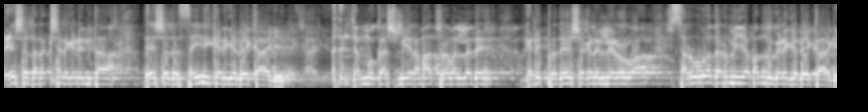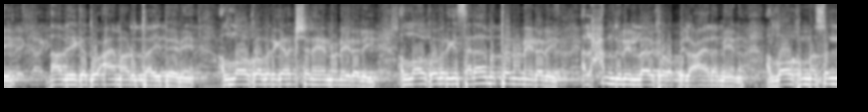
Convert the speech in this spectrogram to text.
ದೇಶದ ರಕ್ಷಣೆಗೆ ನಿಂತ ದೇಶದ ಸೈನಿಕರಿಗೆ ಬೇಕಾಗಿ ಜಮ್ಮು ಕಾಶ್ಮೀರ ಮಾತ್ರವಲ್ಲದೆ ಗಡಿ ಪ್ರದೇಶಗಳಲ್ಲಿರುವ ಸರ್ವಧರ್ಮೀಯ ಬಂಧುಗಳಿಗೆ ಬೇಕಾಗಿ ನಾವೀಗ ದುಆ ಮಾಡುತ್ತಾ ಇದ್ದೇವೆ ಅಲ್ಲಾಹು ಅವರಿಗೆ ರಕ್ಷಣೆಯನ್ನು ನೀಡಲಿ ಅಲ್ಲಾಹು ಅವರಿಗೆ ಸಲಾಮತ್ತನ್ನು ನೀಡಲಿ ಅಲ್ಹಮ್ದುಲಿಲ್ಲಾಹಿ ರಬ್ಬಿಲ್ ಆಲಮೀನ್ اللهم صل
